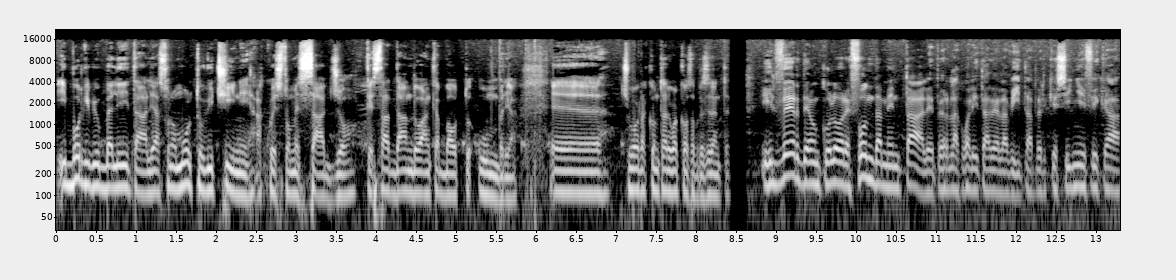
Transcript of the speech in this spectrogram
I borghi più belli d'Italia sono molto vicini a questo messaggio che sta dando anche About Umbria. Eh, ci vuole raccontare qualcosa Presidente? Il verde è un colore fondamentale per la qualità della vita perché significa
